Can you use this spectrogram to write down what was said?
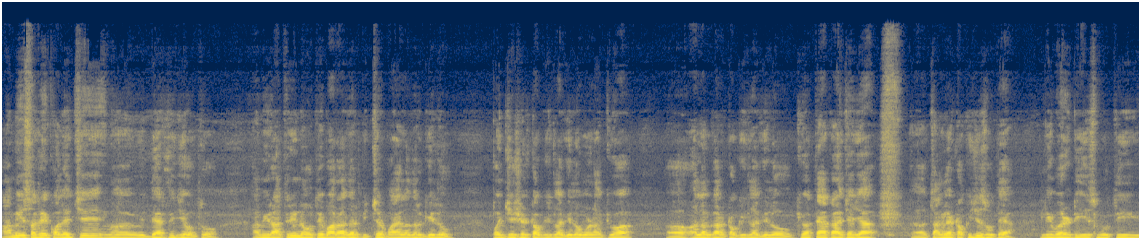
आम्ही सगळे कॉलेजचे विद्यार्थी जे होतो आम्ही रात्री नऊ ते बारा जर पिक्चर पाहायला जर गेलो पंचेश्वर टॉकीजला गेलो म्हणा किंवा अलंकार टॉकीजला गेलो किंवा त्या काळच्या ज्या चांगल्या टॉकीजेस होत्या लिबर्टी स्मृती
